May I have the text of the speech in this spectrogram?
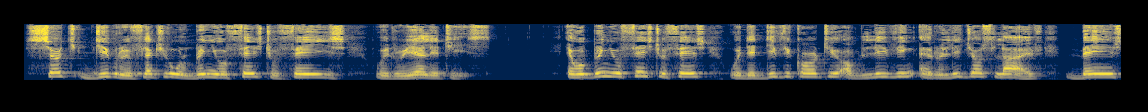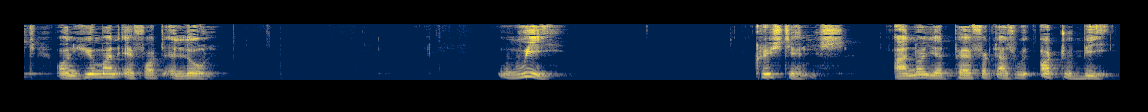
Such deep reflection will bring you face to face with realities. It will bring you face to face with the difficulty of living a religious life based on human effort alone. We, Christians, are not yet perfect as we ought to be,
